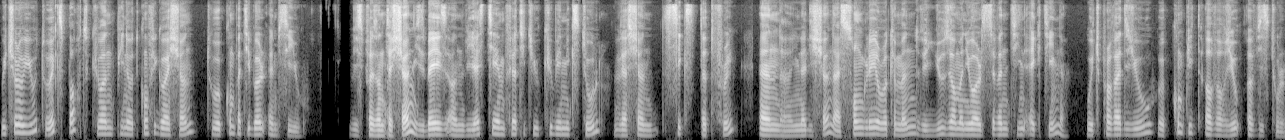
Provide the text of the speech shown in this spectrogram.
which allow you to export current pinout configuration to a compatible MCU. This presentation is based on the STM32 CubeMX tool version 6.3 and uh, in addition I strongly recommend the user manual 1718 which provides you a complete overview of this tool.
